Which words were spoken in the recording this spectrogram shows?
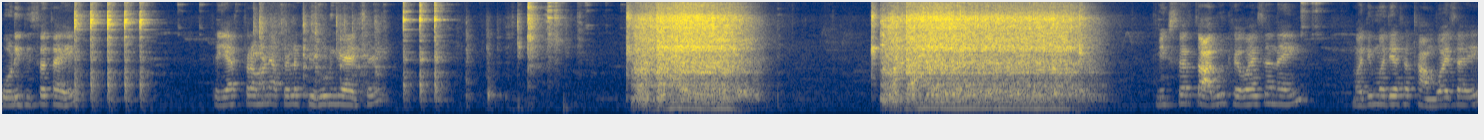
पोळी दिसत आहे. तर याचप्रमाणे आपल्याला फिरून घ्यायचं आहे मिक्सर चालू ठेवायचा नाही. मध्ये मध्ये असा थांबवायचा आहे.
